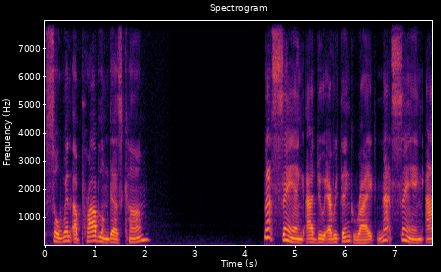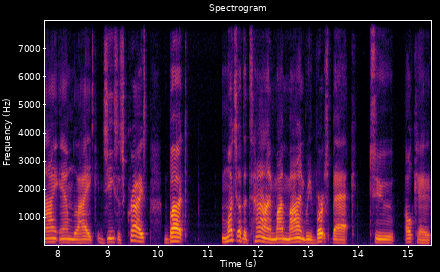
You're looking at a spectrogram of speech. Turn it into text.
so when a problem does come, Not saying I do everything right, not saying I am like Jesus Christ, but much of the time my mind reverts back to, okay,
